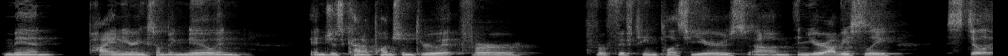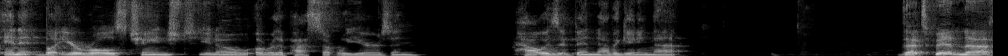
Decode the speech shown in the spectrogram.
man, pioneering something new and and just kind of punching through it for for 15 plus years. Um, and you're obviously still in it, but your roles changed, you know, over the past several years and how has it been navigating that? That's been uh,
